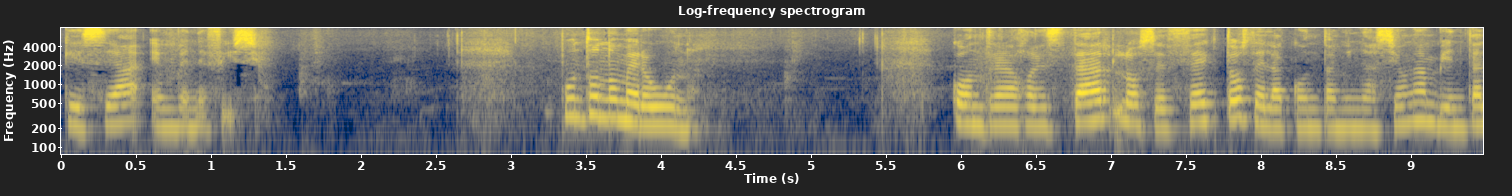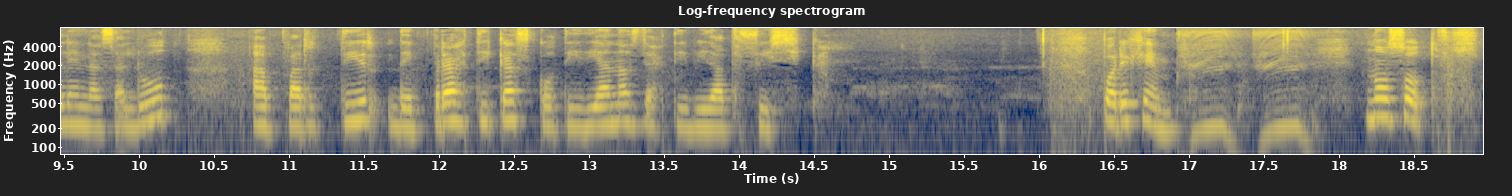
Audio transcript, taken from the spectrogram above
que sea en beneficio. Punto número uno. Contrarrestar los efectos de la contaminación ambiental en la salud a partir de prácticas cotidianas de actividad física. Por ejemplo, nosotros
